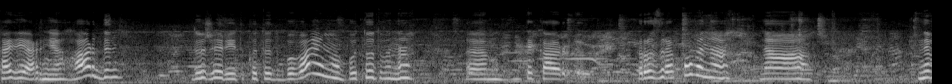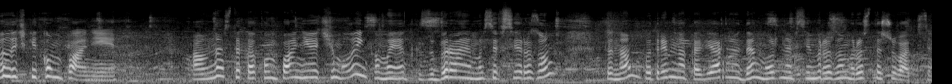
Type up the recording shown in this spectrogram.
Кав'ярня Гарден. Дуже рідко тут буваємо, бо тут вона така розрахована на невеличкі компанії. А в нас така компанія чималенька, ми як збираємося всі разом, то нам потрібна кав'ярня, де можна всім разом розташуватися.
